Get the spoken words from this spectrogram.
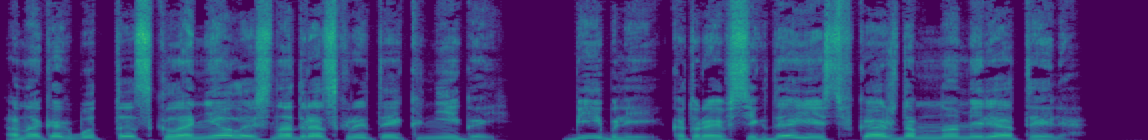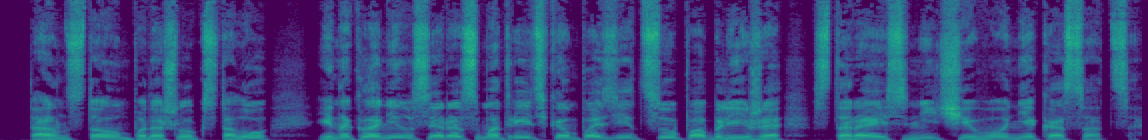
она как будто склонялась над раскрытой книгой, Библией, которая всегда есть в каждом номере отеля. Танстоун подошел к столу и наклонился рассмотреть композицию поближе, стараясь ничего не касаться.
